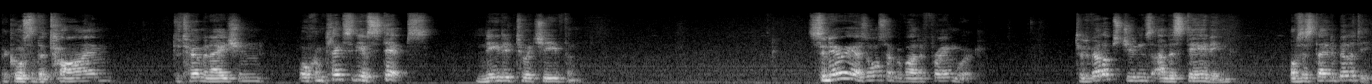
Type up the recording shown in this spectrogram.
because of the time, determination, or complexity of steps needed to achieve them. Scenarios also provide a framework to develop students' understanding of sustainability,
